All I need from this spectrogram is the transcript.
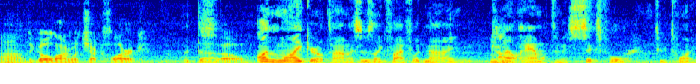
um, to go along with Chuck Clark. But uh, So unlike Earl Thomas, who's like five foot 9 Mm-hmm. Kyle Hamilton is 6'4", 220.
